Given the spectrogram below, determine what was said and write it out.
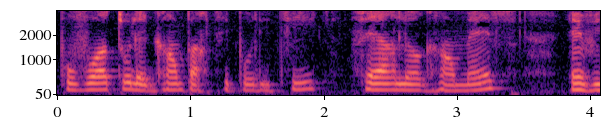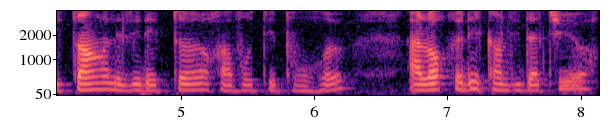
pour voir tous les grands partis politiques faire leur grand-messe, invitant les électeurs à voter pour eux, alors que des candidatures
